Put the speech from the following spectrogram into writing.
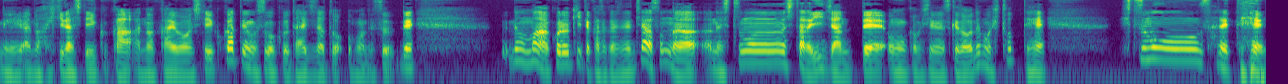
ね、あの、引き出していくか、あの、会話をしていくかっていうのがすごく大事だと思うんです。で、でもまあ、これを聞いた方がですね、じゃあそんな、ね、質問したらいいじゃんって思うかもしれないですけど、でも人って、質問されて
